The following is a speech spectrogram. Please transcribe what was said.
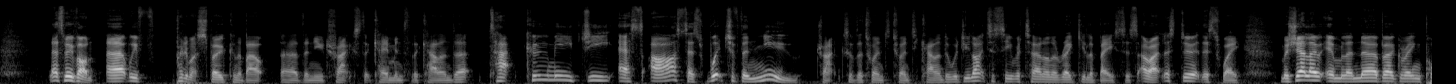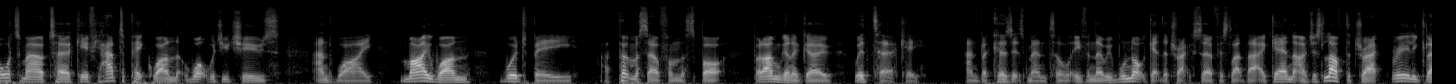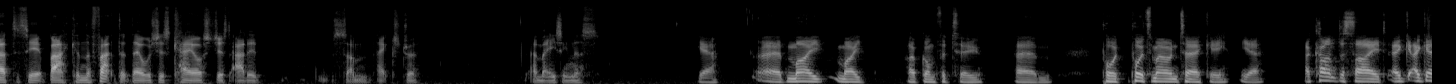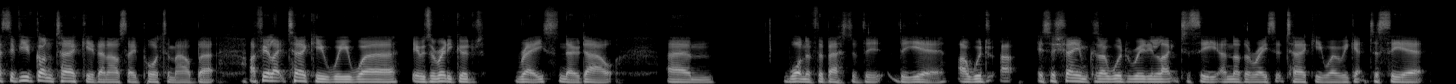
let's move on. Uh, we've pretty much spoken about uh, the new tracks that came into the calendar. Takumi GSR says, which of the new tracks of the 2020 calendar would you like to see return on a regular basis? All right, let's do it this way. Mugello, Imola, Nürburgring, Portimao, Turkey. If you had to pick one, what would you choose and why? My one would be, I've put myself on the spot, but I'm going to go with Turkey and because it's mental, even though we will not get the track surface like that again, I just love the track. Really glad to see it back, and the fact that there was just chaos just added some extra amazingness. Yeah, uh, my my I've gone for two. Um, Port- Portimao and Turkey. Yeah, I can't decide. I, I, guess if you've gone Turkey, then I'll say Portimao. But I feel like Turkey, we were. It was a really good race, no doubt. Um, one of the best of the the year. I would. Uh, it's a shame because I would really like to see another race at Turkey where we get to see it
